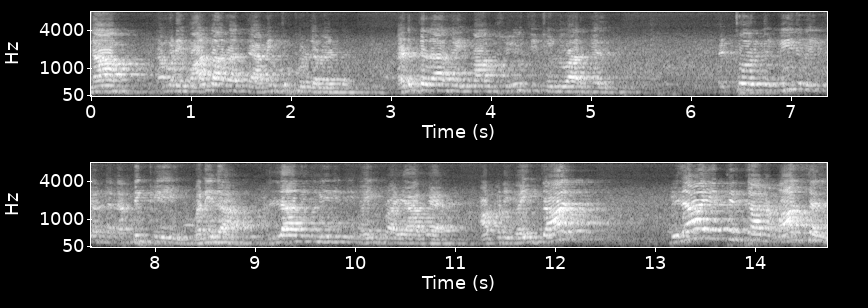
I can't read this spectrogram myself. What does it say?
நாம் நம்முடைய வாழ்வாதாரத்தை அமைத்துக் கொள்ள வேண்டும். அடுத்ததாக இமாம் சுயூத்தி சொல்லுவார்கள் பெற்றோர்கள் மீது வைத்த அந்த நம்பிக்கையை மனிதா அல்லாவின் மீது நீ வைப்பாயாக. அப்படி வைத்தால் விலாயத்திற்கான வாசல்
